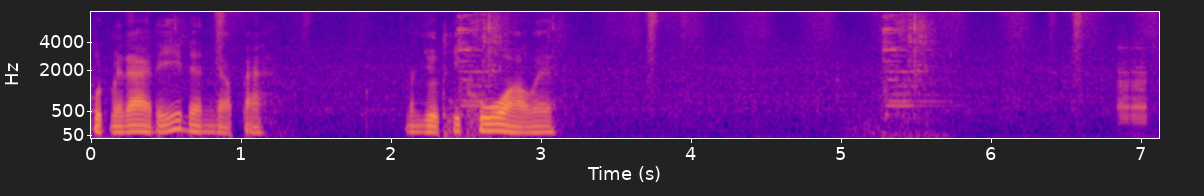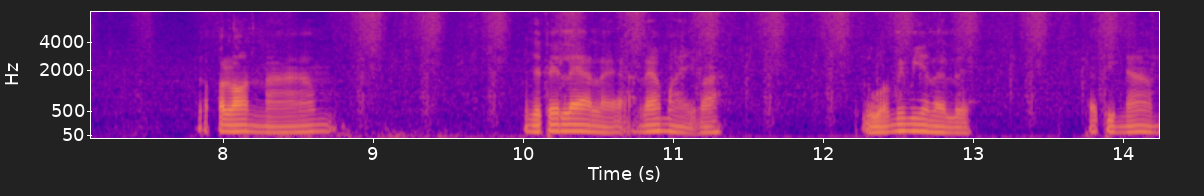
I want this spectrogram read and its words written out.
ขุดไม่ได้ดิเดินกลับไป มันอยู่ที่ทั่วเว้ยแล้วก็ร่อนน้ำมันจะได้แร่อะไรอะแร่ใหม่ปะหรือว่าไม่มีอะไรเลยแพตินัม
